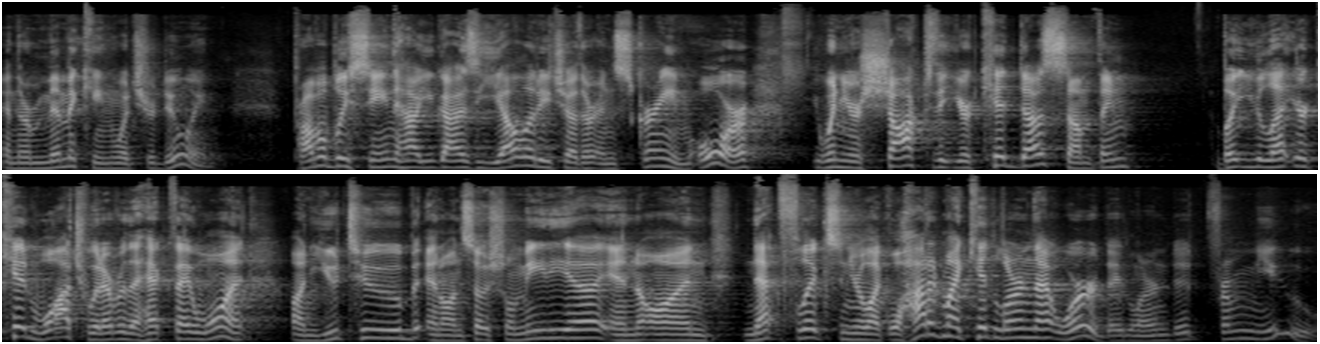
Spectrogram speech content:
and they're mimicking what you're doing. Probably seeing how you guys yell at each other and scream. Or when you're shocked that your kid does something, but you let your kid watch whatever the heck they want on YouTube and on social media and on Netflix, and you're like, well, how did my kid learn that word? They learned it from you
